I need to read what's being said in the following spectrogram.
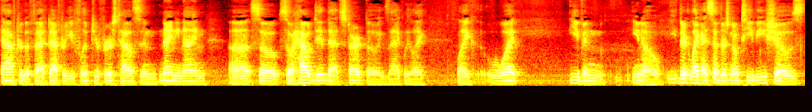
after the fact, after you flipped your first house in '99, uh, so so how did that start though? Exactly, like like what even you know there, like i said there's no tv shows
